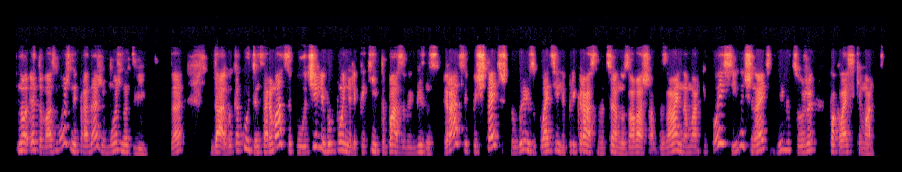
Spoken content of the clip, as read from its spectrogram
Но это возможно, и продажи можно двигать. Да? да, вы какую-то информацию получили, вы поняли какие-то базовые бизнес-операции, посчитайте, что вы заплатили прекрасную цену за ваше образование на маркетплейсе и начинаете двигаться уже по классике маркетинга.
